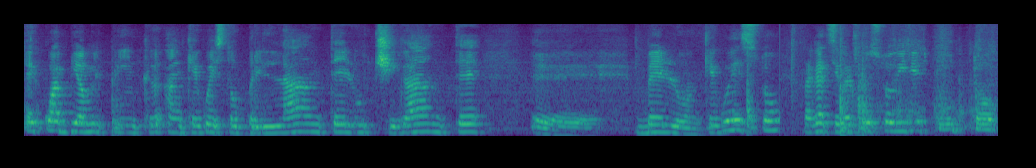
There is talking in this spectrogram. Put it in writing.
E qua abbiamo il pink anche questo brillante luccicante eh, bello anche questo. Ragazzi per questo video è tutto.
